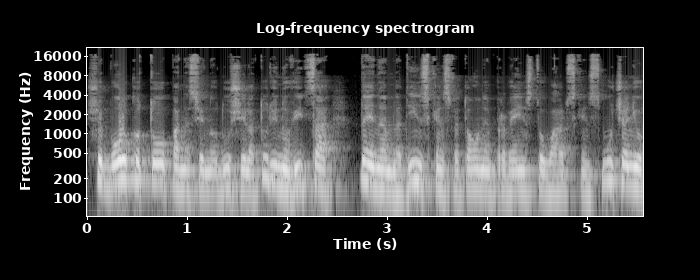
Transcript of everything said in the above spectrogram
Še bolj kot to pa nas je navdušila tudi novica, da je na mladinskem svetovnem prvenstvu v alpskem smučanju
